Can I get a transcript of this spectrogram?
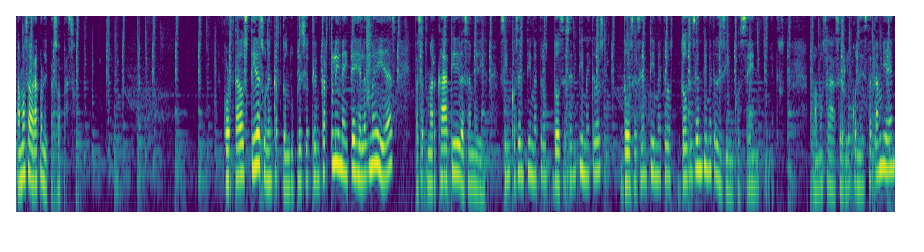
Vamos ahora con el paso a paso. Corta dos tiras, una en cartón duplex y otra en cartulina y teje las medidas. Vas a tomar cada tira y vas a medir 5 centímetros, 12 centímetros, 12 centímetros, 12 centímetros y 5 centímetros. Vamos a hacerlo con esta también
